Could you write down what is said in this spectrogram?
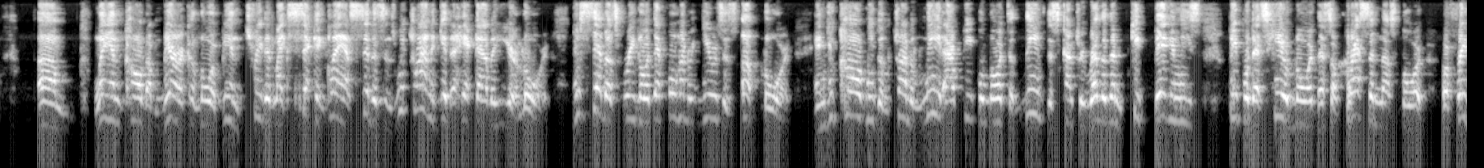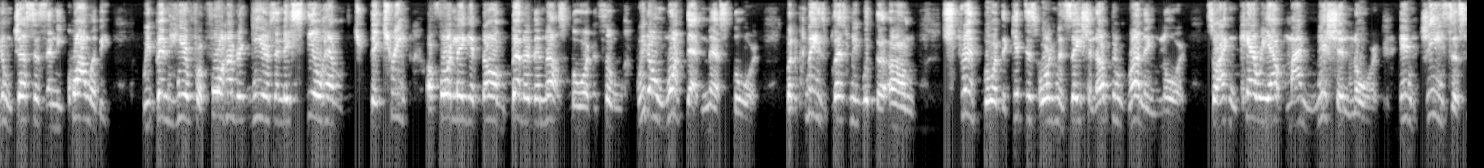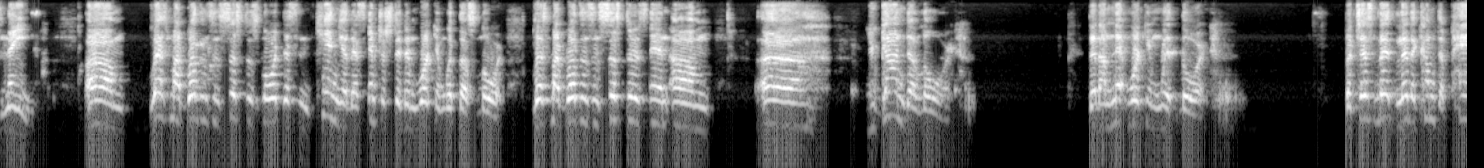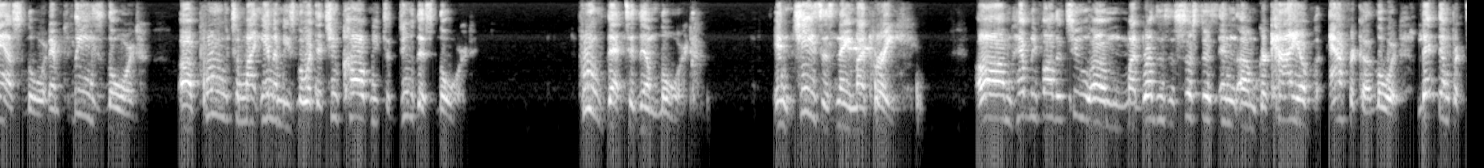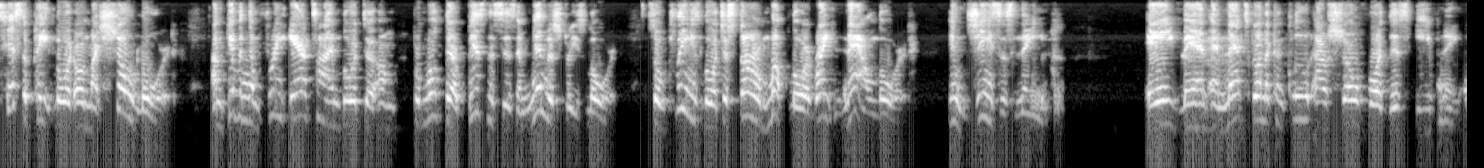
um, land called America, Lord, being treated like second class citizens. We're trying to get the heck out of here, Lord. You set us free, Lord. That 400 years is up, Lord. And you called me to try to lead our people, Lord, to leave this country rather than keep begging these people that's here, Lord, that's oppressing us, Lord, for freedom, justice, and equality. We've been here for 400 years and they still have, they treat a four legged dog better than us, Lord. And so we don't want that mess, Lord. But please bless me with the um, strength, Lord, to get this organization up and running, Lord, so I can carry out my mission, Lord, in Jesus' name. Um, Bless my brothers and sisters, Lord, that's in Kenya that's interested in working with us, Lord. Bless my brothers and sisters in um, uh, Uganda, Lord that I'm networking with, Lord. But just let, let it come to pass, Lord. And please, Lord, uh, prove to my enemies, Lord, that you called me to do this, Lord. Prove that to them, Lord. In Jesus' name I pray. Um, Heavenly Father, to um, my brothers and sisters in um, of Africa, Lord, let them participate, Lord, on my show, Lord. I'm giving them free airtime, Lord, to um, promote their businesses and ministries, Lord. So please, Lord, just stir them up, Lord, right now, Lord. In Jesus' name. Amen. And that's going to conclude our show for this evening.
